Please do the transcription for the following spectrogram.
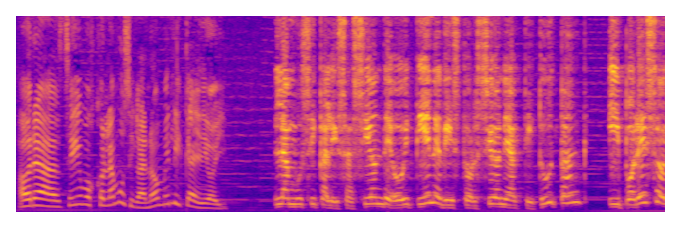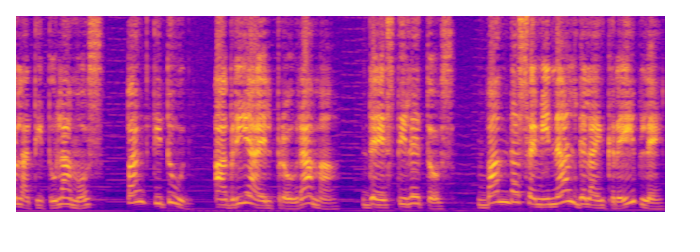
Ahora seguimos con la música, ¿no? Melica de hoy. La musicalización de hoy tiene distorsión y actitud punk, y por eso la titulamos Punktitud. Abría el programa de Estiletos, banda seminal de la increíble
